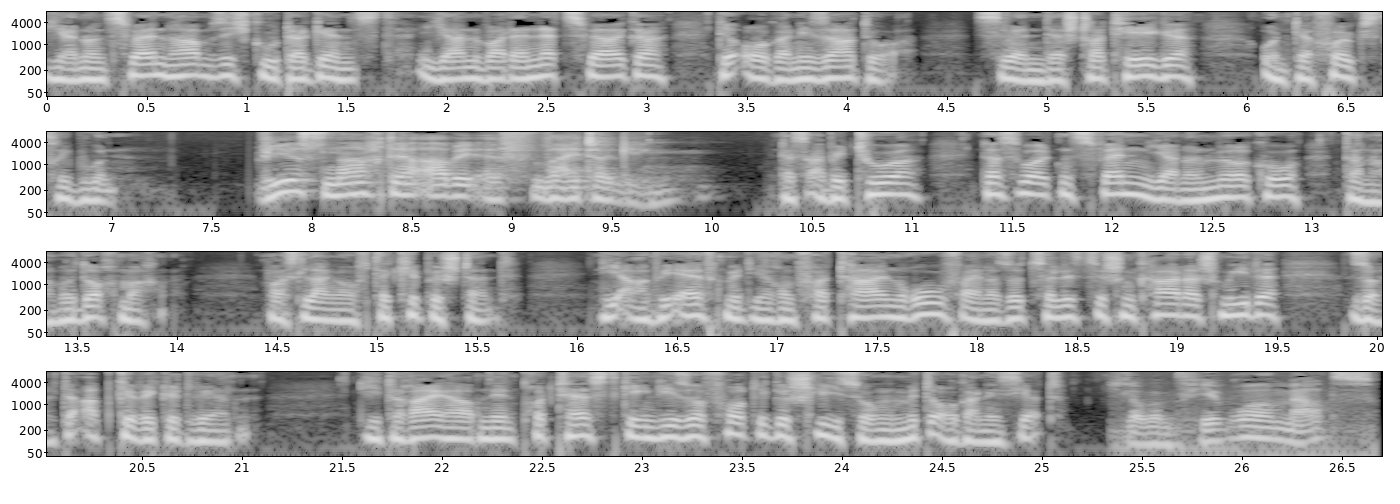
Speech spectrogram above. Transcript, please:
Jan und Sven haben sich gut ergänzt. Jan war der Netzwerker, der Organisator. Sven der Stratege und der Volkstribun. Wie es nach der ABF weiterging. Das Abitur, das wollten Sven, Jan und Mirko dann aber doch machen, was lange auf der Kippe stand. Die ABF mit ihrem fatalen Ruf einer sozialistischen Kaderschmiede sollte abgewickelt werden. Die drei haben den Protest gegen die sofortige Schließung mitorganisiert. Ich glaube, im Februar, März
